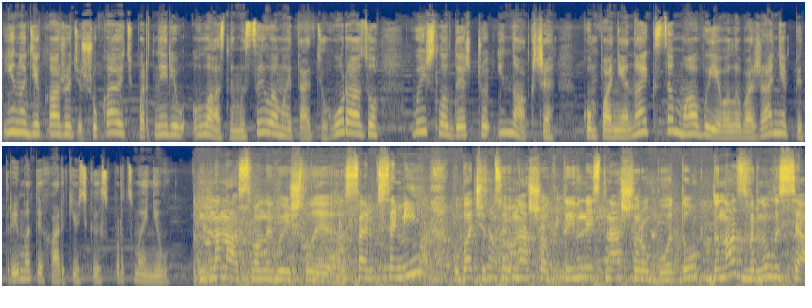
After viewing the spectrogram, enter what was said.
Іноді кажуть, шукають партнерів власними силами. Та цього разу вийшло дещо інакше. Компанія Nike сама виявила бажання підтримати харківських спортсменів. На нас вони вийшли сам- самі, побачив цю нашу активність, нашу роботу. До нас звернулися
